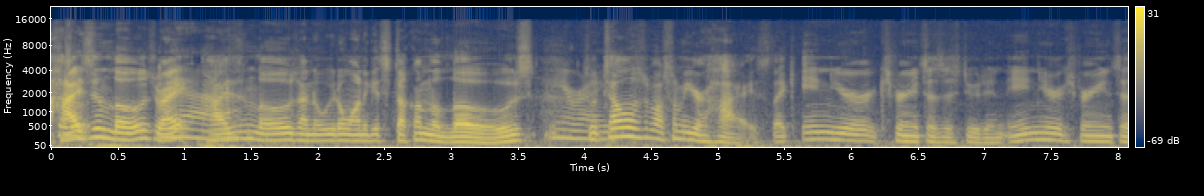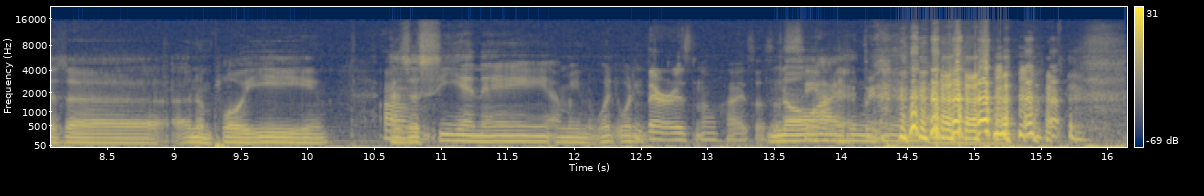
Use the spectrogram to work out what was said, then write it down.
highs and lows, right? Yeah. Highs and lows. I know we don't want to get stuck on the lows. You're right. So tell us about some of your highs, like in your experience as a student, in your experience as a an employee, as a Um, CNA. I mean, what what? There is no highs as a no CNA. highs in the CNA.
